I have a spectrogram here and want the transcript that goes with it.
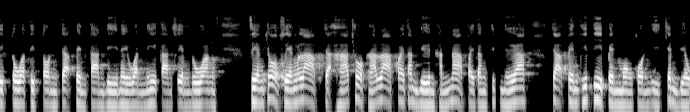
ติดตัวติดตนจะเป็นการดีในวันนี้การเสี่ยงดวง เสี่ยงโชคเสี่ยงลาบจะหาโชคหาลาบก็ให้ท่านยืนหันหน้าไปทางทิศเหนือ จะเป็นทิศที่เป็นมงคลอีกเช่นเดียว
